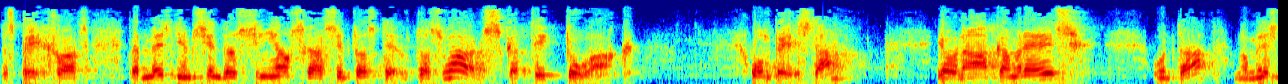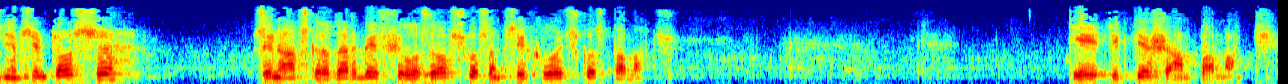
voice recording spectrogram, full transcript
Tas priekšvārds, tad mēs ņemsim drusku jau skārsim tos, te, tos vārdus skatīt tuvāk. Un pēc tam, jau nākamreiz, un tā, nu mēs ņemsim tos uh, zinātniskās darbības filozofiskos un psiholoģiskos pamatus. Tie ir tik tiešām pamati.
